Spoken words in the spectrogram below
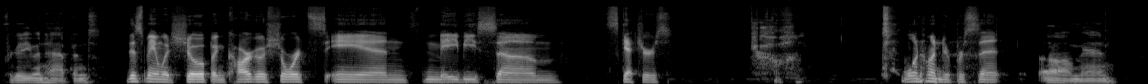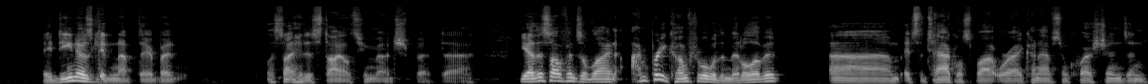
Forget it even happened. This man would show up in cargo shorts and maybe some Skechers. One hundred percent. oh man. Hey, Dino's getting up there, but let's not hit his style too much. But uh yeah, this offensive line, I'm pretty comfortable with the middle of it. Um, it's the tackle spot where I kind of have some questions and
